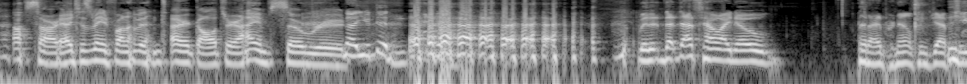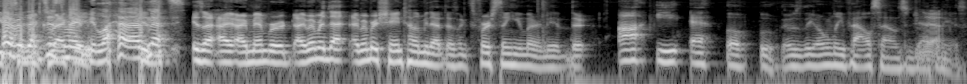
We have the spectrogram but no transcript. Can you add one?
I'm sorry. I just made fun of an entire culture. I am so rude. No, you didn't. You didn't. but it, that, that's how I know that I'm pronouncing Japanese. yeah, but that just made me laugh. Is, that's is I, I remember I remember that I remember Shane telling me that that's like the first thing he learned. The, the a e e o u. Those are the only vowel sounds in Japanese.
